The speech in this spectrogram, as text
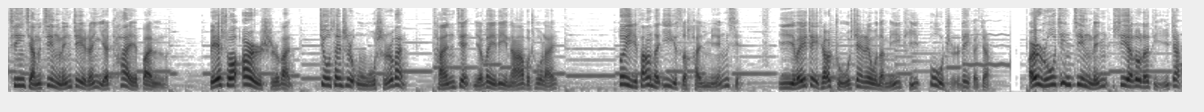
心想静林这人也太笨了，别说二十万，就算是五十万，残剑也未必拿不出来。对方的意思很明显，以为这条主线任务的谜题不止这个价，而如今静林泄露了底价，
